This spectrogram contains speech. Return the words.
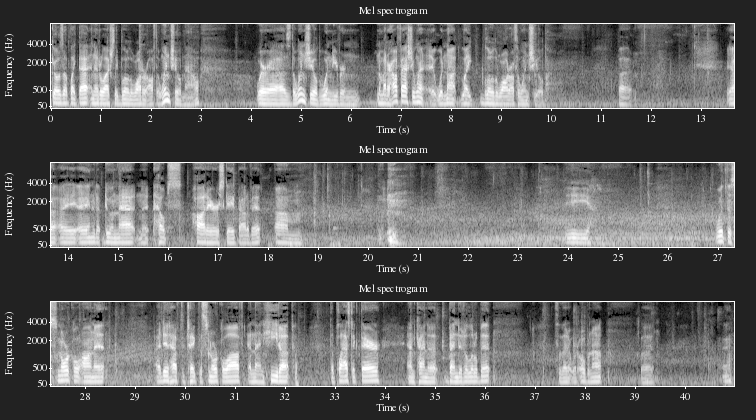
goes up like that and it'll actually blow the water off the windshield now. Whereas the windshield wouldn't even, no matter how fast you went, it would not like blow the water off the windshield. But yeah, I, I ended up doing that and it helps hot air escape out of it. Um, the with the snorkel on it I did have to take the snorkel off and then heat up the plastic there and kind of bend it a little bit so that it would open up. But yeah,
